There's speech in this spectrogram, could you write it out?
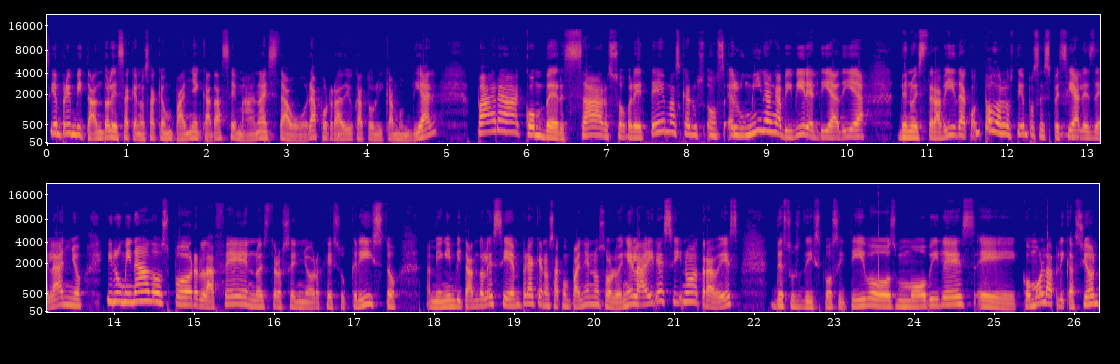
siempre invitándoles a que nos acompañe cada semana a esta hora por Radio Católica Mundial para conversar sobre temas que nos iluminan a vivir el día a día de nuestra vida con todos los tiempos especiales del año, iluminados por la fe en nuestro Señor Jesucristo. También invitándoles siempre a que nos acompañen no solo en el aire, sino a través de sus dispositivos móviles eh, como la aplicación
